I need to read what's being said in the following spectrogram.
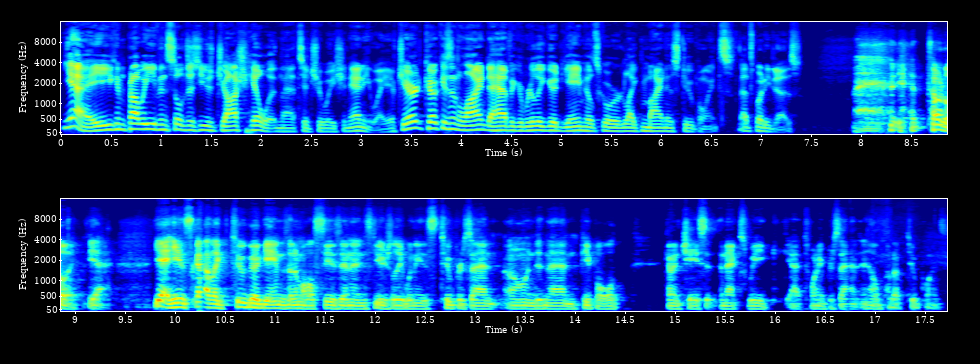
Yeah, you can probably even still just use Josh Hill in that situation anyway. If Jared Cook is in line to have a really good game, he'll score like minus two points. That's what he does. yeah, totally. Yeah. Yeah, he's got like two good games in him all season, and it's usually when he's two percent owned, and then people kind of chase it the next week at 20% and he'll put up two points.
